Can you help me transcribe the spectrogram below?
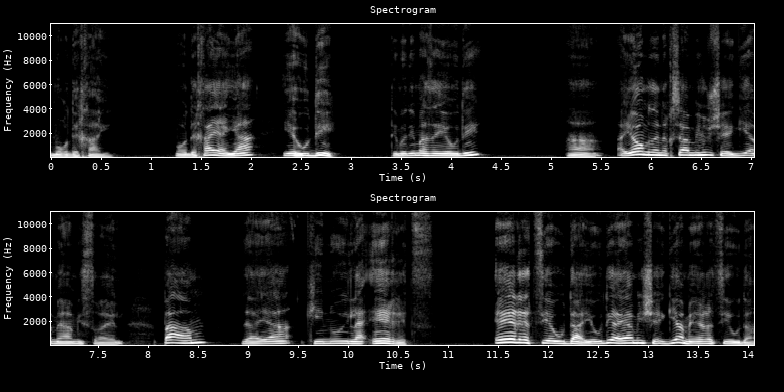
מרדכי. מרדכי היה יהודי. אתם יודעים מה זה יהודי? אה, היום זה נחשב מישהו שהגיע מעם ישראל. פעם זה היה כינוי לארץ. ארץ יהודה. יהודי היה מי שהגיע מארץ יהודה.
